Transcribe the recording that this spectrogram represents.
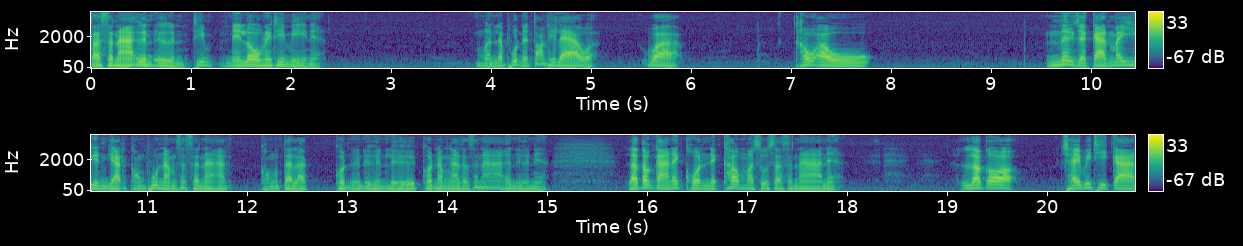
ศาสนาอื่น ๆ ที่ในโลกนี้ที่มีเนี่ย เหมือนแล้วพูดในตอนที่แล้วอะว่าเขาเอา เนื่องจากการไม่ยืนหยัดของผู้นำศาสนาของแต่ละคนอื่น ๆ หรือคนทำงานศาสนาอื่น ๆ เนี่ย แล้วต้องการให้คนเนี่ยเข้ามาสู่ศาสนาเนี่ย แล้วก็ใช้วิธีการ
